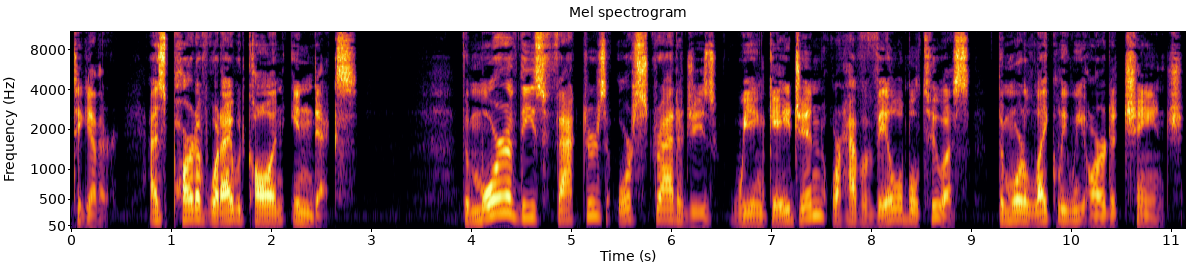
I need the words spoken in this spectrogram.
together, as part of what I would call an index. The more of these factors or strategies we engage in or have available to us, the more likely we are to change.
